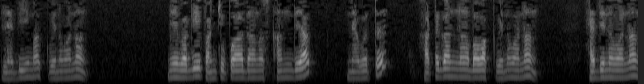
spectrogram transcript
ලැබීමක් වෙනවා නම් මේ වගේ පංච උපාදානස්කන්ධයක් නැවත හටගන්නා බවක් වෙනවා නම් හැදෙනවා නම්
